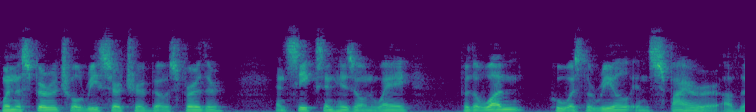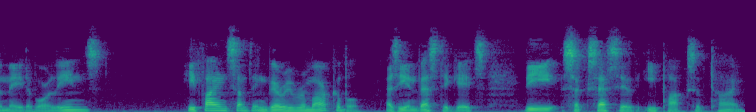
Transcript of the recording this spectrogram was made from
When the spiritual researcher goes further and seeks in his own way for the one who was the real inspirer of the Maid of Orleans, he finds something very remarkable as he investigates the successive epochs of time.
